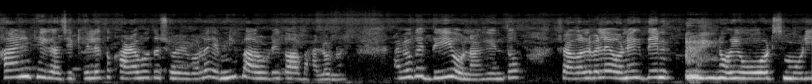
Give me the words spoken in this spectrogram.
খায়নি, ঠিক আছে, খেলে তো খারাপ হতো শরীর, বলো? এমনি পাউরুটি খাওয়া ভালো নয়। আমি ওকে দিইও না, কিন্তু সকালবেলায় অনেক দিন ওই ওটস, মুড়ি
